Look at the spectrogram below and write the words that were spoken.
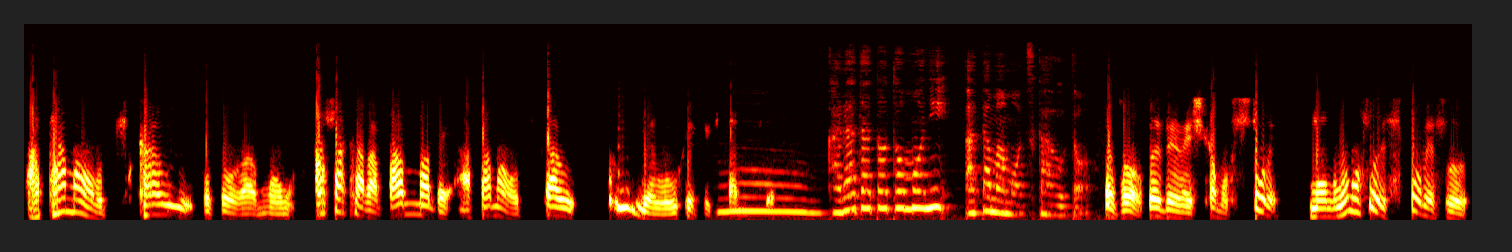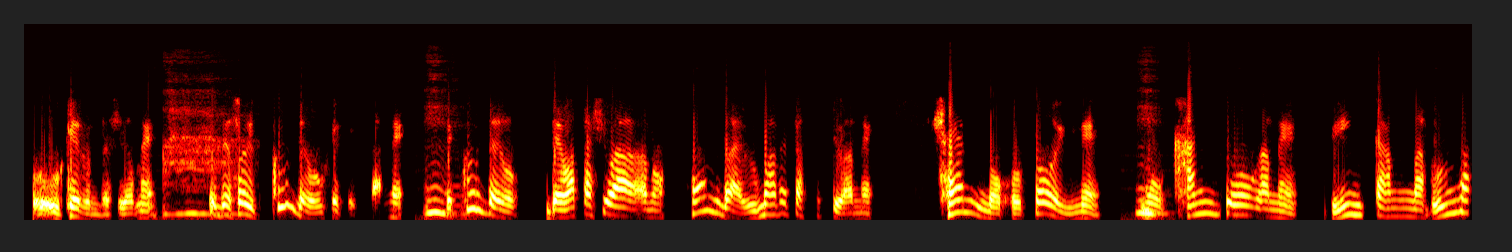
頭を使うことがもう朝から晩まで頭を使う訓練を受けてきたんですよ。体とともに頭も使うと。そう、それでね、しかもストレス、もうものすごいストレスを受けるんですよね。で、そういう訓練を受けてきたね。えー、で訓練をで、私は、あの、本来生まれた時はね、線の細いね、もう感情がね、敏感な文学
